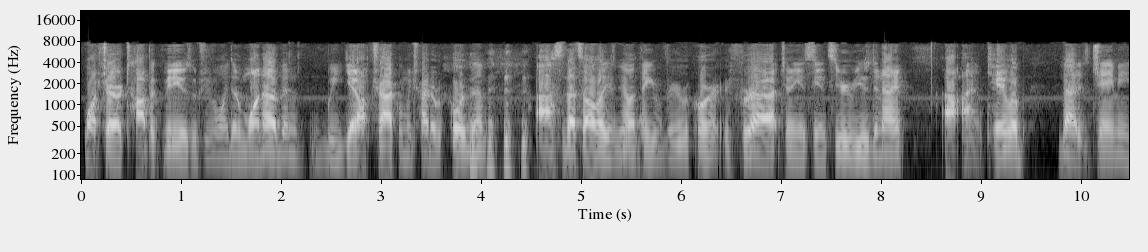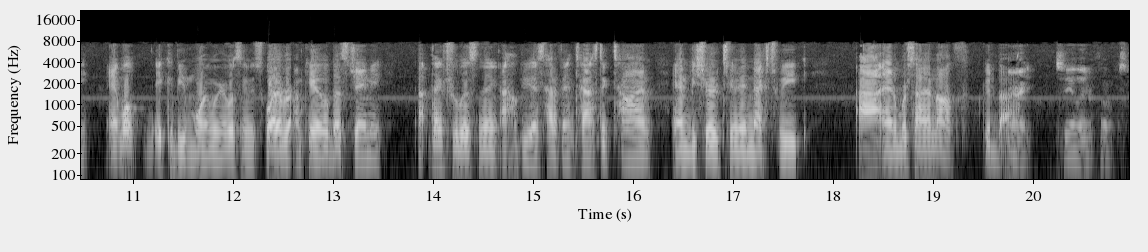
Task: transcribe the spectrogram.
Watch our topic videos, which we've only done one of, and we get off track when we try to record them. uh, so that's all, ladies and gentlemen. Thank you for your record for uh, tuning in to C&C reviews tonight. Uh, I am Caleb. That is Jamie. And well, it could be morning when you're listening to this. Whatever. I'm Caleb. That's Jamie. Uh, thanks for listening. I hope you guys had a fantastic time, and be sure to tune in next week. Uh, and we're signing off. Goodbye. All right, see you later, folks.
